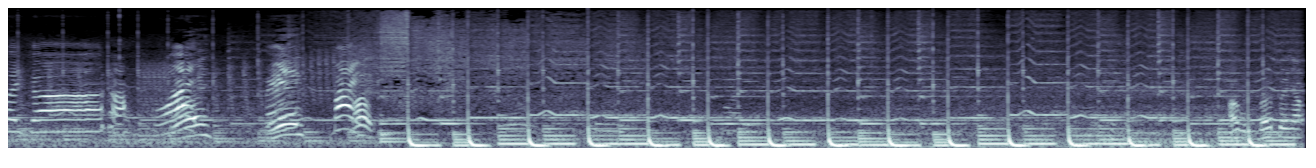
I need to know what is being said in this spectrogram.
my god ថោះ1 2 3ហើយពេលពេលញ៉ាំ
